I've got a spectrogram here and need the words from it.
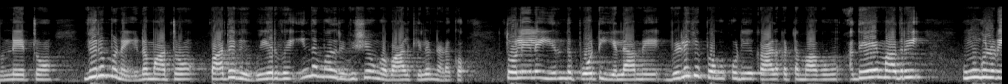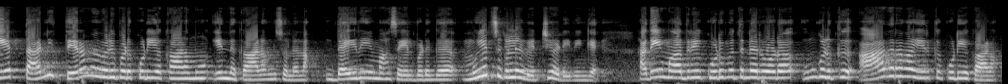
முன்னேற்றம் விரும்பின இடமாற்றம் பதவி உயர்வு இந்த மாதிரி விஷயம் உங்கள் வாழ்க்கையில் நடக்கும். தொழிலில் இருந்த போட்டி எல்லாமே விலகி போகக்கூடிய காலகட்டமாகவும் அதே மாதிரி உங்களுடைய தனி திறமை வெளிப்படக்கூடிய காலமும் இந்த காலம்னு சொல்லலாம். தைரியமாக செயல்படுங்க. முயற்சிகளில் வெற்றி அடைவீங்க. அதே மாதிரி குடும்பத்தினரோட உங்களுக்கு ஆதரவாக இருக்கக்கூடிய காலம்.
